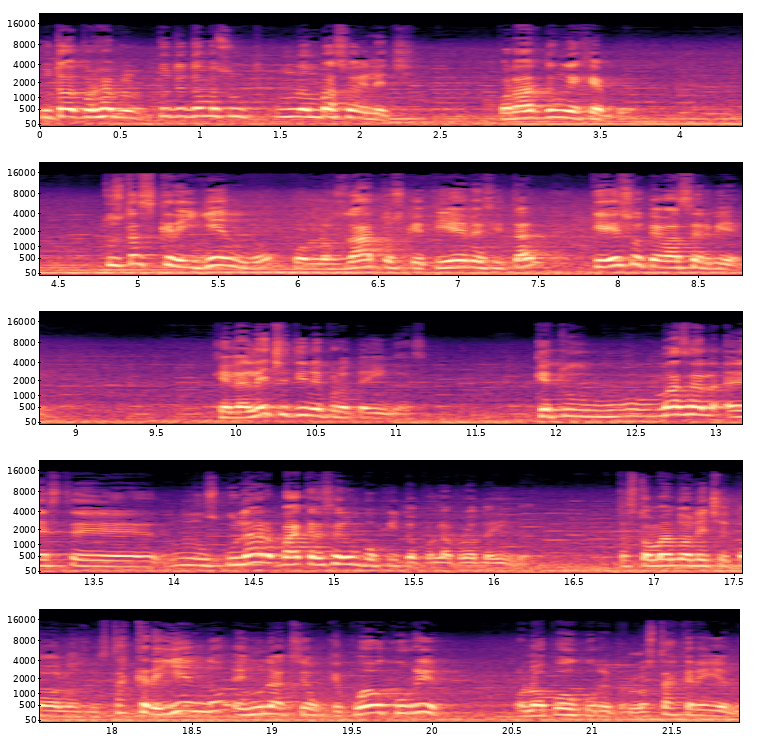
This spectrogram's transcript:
Tú, por ejemplo, tú te tomas un, vaso de leche, por darte un ejemplo. Tú estás creyendo, por los datos que tienes y tal, que eso te va a hacer bien. Que la leche tiene proteínas. Que tu masa este, muscular va a crecer un poquito por la proteína. Estás tomando leche todos los días. Estás creyendo en una acción que puede ocurrir o no puede ocurrir, pero lo estás creyendo.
